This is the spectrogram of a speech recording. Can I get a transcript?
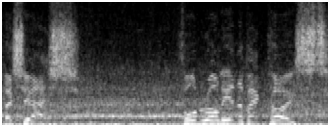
Machach. Fornaroli at the back post.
